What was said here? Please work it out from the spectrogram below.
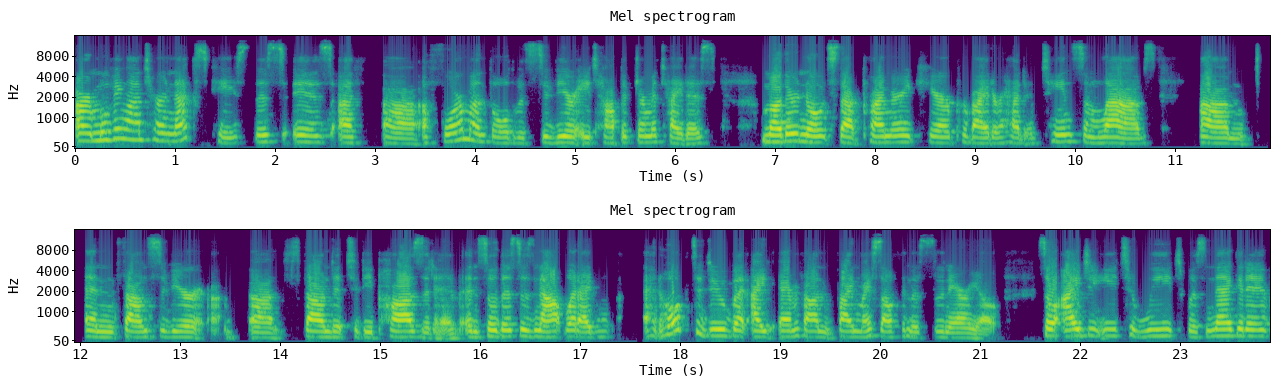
our moving on to our next case. This is a, uh, a four month old with severe atopic dermatitis Mother notes that primary care provider had obtained some labs um, and found severe, uh, found it to be positive. And so this is not what I had hoped to do, but I am found find myself in this scenario. So IgE to wheat was negative,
